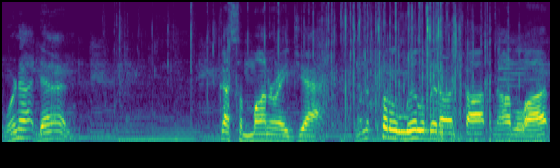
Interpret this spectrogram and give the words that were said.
We're not done. Got some Monterey Jack. I'm gonna put a little bit on top, not a lot.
